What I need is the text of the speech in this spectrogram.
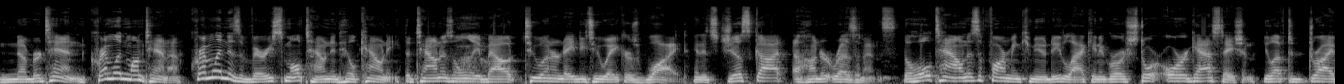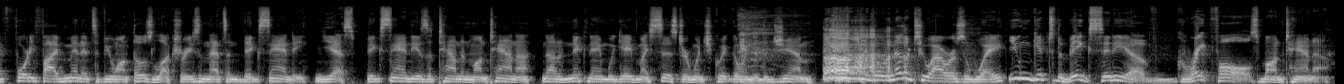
Number 10, Kremlin, Montana. Kremlin is a very small town in Hill County. The town is only about 282 acres wide, and it's just got 100 residents. The whole town is a farming community lacking a grocery store or a gas station. You'll have to drive 45 minutes if you want those luxuries, and that's in Big Sandy. Yes, Big Sandy is a town in Montana, not a nickname we gave my sister when she quit going to the gym. If you want to go another two hours away, you can get to the big city of Great Falls, Montana.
